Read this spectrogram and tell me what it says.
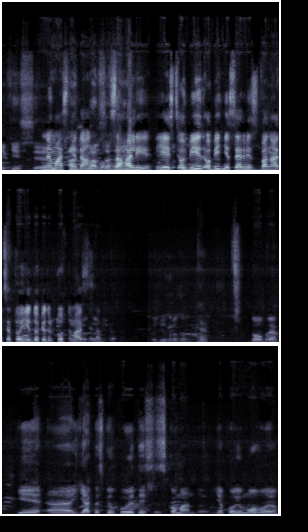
якийсь. е, Нема а, нема сніданку. взагалі. взагалі. Тобто- Є обід, обідній сервіс з 12 до 5. Тут немає Розумію. сніданку. Тоді зрозуміло. Так. Добре. І е, як ви спілкуєтесь з командою? Якою мовою?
